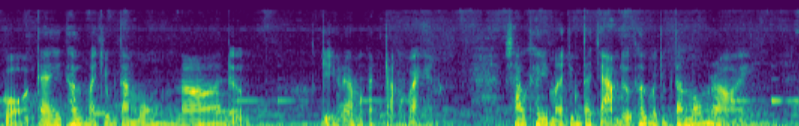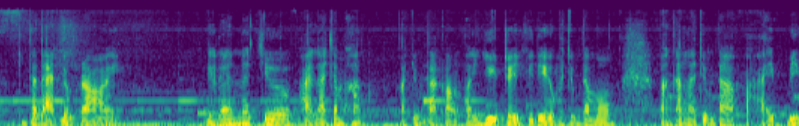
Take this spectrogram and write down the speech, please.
của cái thứ mà chúng ta muốn nó được diễn ra một cách trọn vẹn sau khi mà chúng ta chạm được thứ mà chúng ta muốn rồi chúng ta đạt được rồi điều đấy nó chưa phải là chấm hết mà chúng ta còn phải duy trì cái điều mà chúng ta muốn bằng cách là chúng ta phải biết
